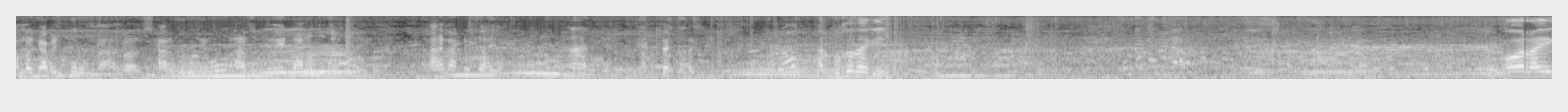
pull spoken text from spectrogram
আমরা গাবিন করুন না আমরা সার গরু নেব আর যদি এই ভালো দুধের গরু নেব এখন আপনার দেখাই হ্যাঁ দেখতে থাকি। আর ঘুরতে থাকি ওরা এই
